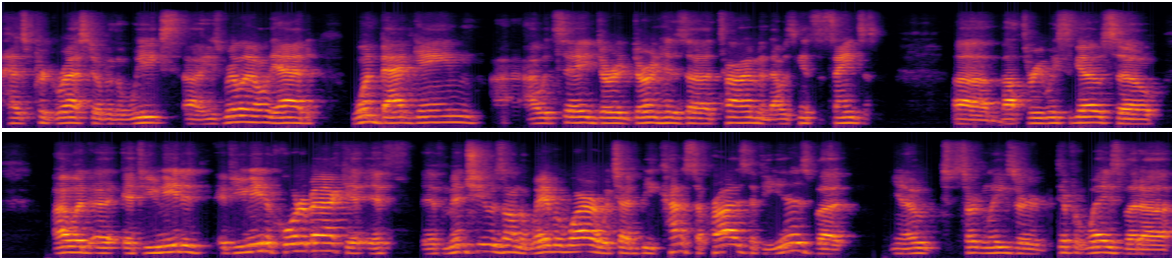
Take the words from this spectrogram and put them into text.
has progressed over the weeks. Uh, he's really only had one bad game, I would say, during during his uh, time, and that was against the Saints uh, about three weeks ago. So I would, uh, if you needed, if you need a quarterback, if if Minshew is on the waiver wire, which I'd be kind of surprised if he is, but you know, certain leagues are different ways. But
